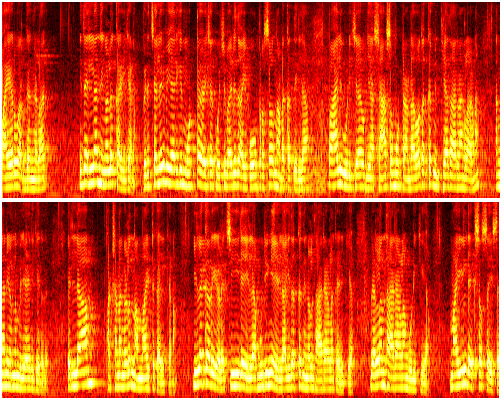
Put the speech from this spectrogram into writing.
പയറുവർഗങ്ങൾ ഇതെല്ലാം നിങ്ങൾ കഴിക്കണം. പിന്നെ ചിലർ വിചാരിക്കും മുട്ട കഴിച്ചാൽ കൊച്ചു വലുതായി പോകും പ്രസവം നടക്കത്തില്ല പാൽ കുടിച്ചാൽ ശ്വാസമുട്ടുണ്ടാവും അതൊക്കെ മിഥ്യാധാരണകളാണ്. അങ്ങനെയൊന്നും വിചാരിക്കരുത്. എല്ലാം ഭക്ഷണങ്ങളും നന്നായിട്ട് കഴിക്കണം. ഇലക്കറികൾ ചീരയില മുരിങ്ങയില ഇതൊക്കെ നിങ്ങൾ ധാരാളം കഴിക്കുക. വെള്ളം ധാരാളം കുടിക്കുക. മൈൽഡ് എക്സസൈസ്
